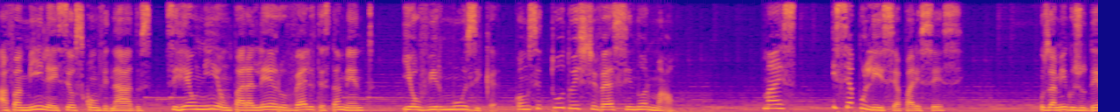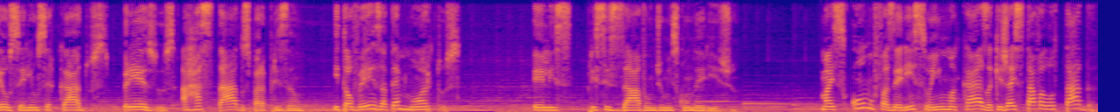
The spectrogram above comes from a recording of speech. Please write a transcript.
a família e seus convidados se reuniam para ler o Velho Testamento e ouvir música, como se tudo estivesse normal. Mas e se a polícia aparecesse? Os amigos judeus seriam cercados, presos, arrastados para a prisão e talvez até mortos. Eles precisavam de um esconderijo. Mas como fazer isso em uma casa que já estava lotada?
